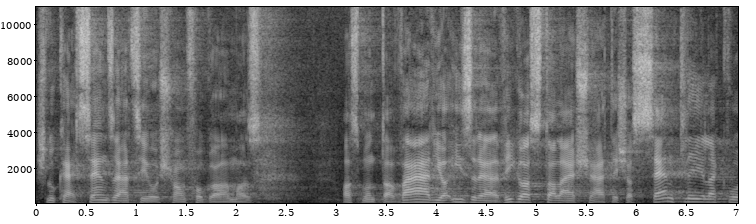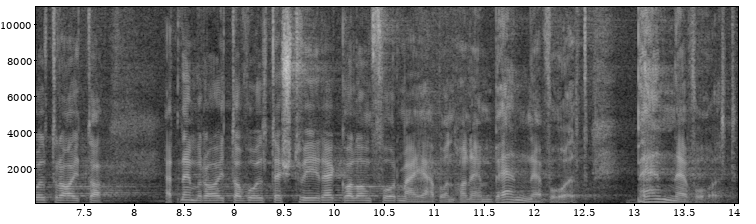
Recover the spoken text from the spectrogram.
és Lukács szenzációsan fogalmaz, azt mondta, várja Izrael vigasztalását, és a Szentlélek volt rajta, hát nem rajta volt testvérek galamformájában, hanem benne volt, benne volt.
